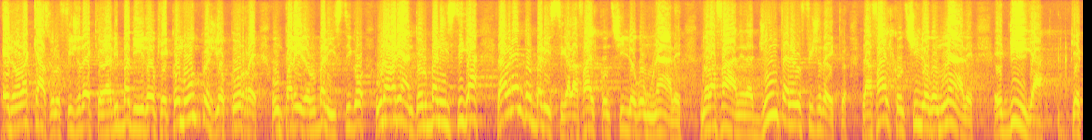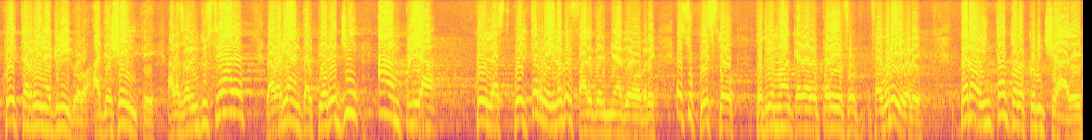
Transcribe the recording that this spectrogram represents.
e non a caso l'ufficio tecnico ha ribadito che comunque ci occorre un parere urbanistico, una variante urbanistica. La variante urbanistica la fa il Consiglio comunale, non la fa né la Giunta né l'ufficio tecnico, la fa il Consiglio comunale e dica che quel terreno agricolo adiacente alla zona industriale, la variante al PRG amplia quella, quel terreno per fare determinate opere e su questo potremmo anche dare un parere favorevole. Però intanto per cominciare,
